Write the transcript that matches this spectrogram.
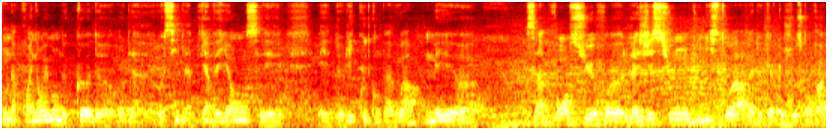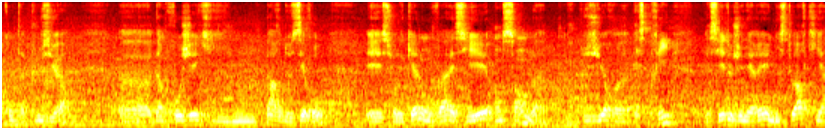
On apprend énormément de codes, euh, au-delà aussi de la bienveillance et, de l'écoute qu'on peut avoir, mais euh, ça apprend sur euh, la gestion d'une histoire et de quelque chose qu'on raconte à plusieurs, d'un projet qui part de zéro et sur lequel on va essayer ensemble, dans plusieurs esprits, essayer de générer une histoire qui, a,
